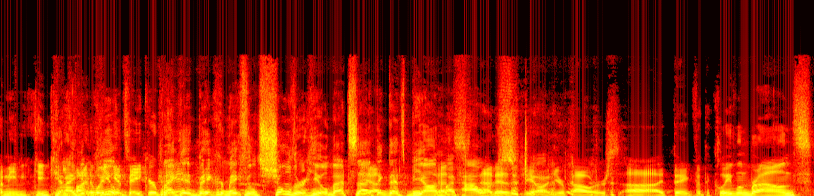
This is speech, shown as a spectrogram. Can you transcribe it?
I mean, can, can, you I find a way healed? to get Baker Can I get Baker Mayfield's shoulder healed? That's. I think that's beyond That's- my powers. That is beyond your powers, uh, I think. But the Cleveland Browns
